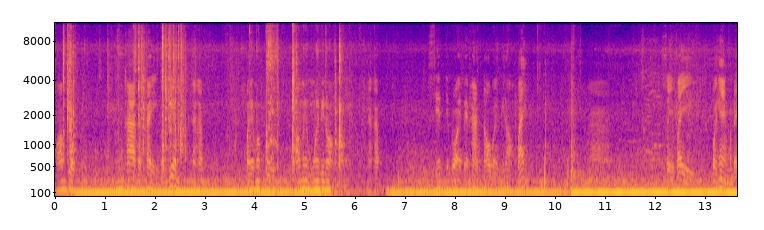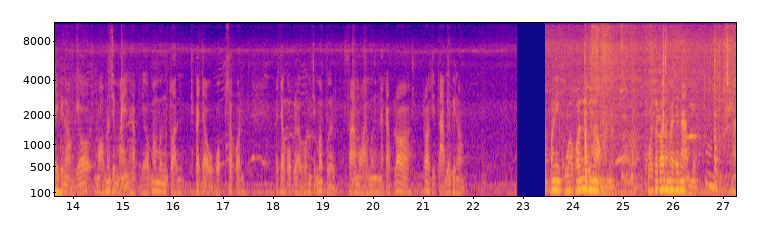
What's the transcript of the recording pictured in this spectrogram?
หอมพวกข่าตะไคร้กระเทียมนะครับใบมะกรูดเอาไม่ห่วยพี่น้องมาเนี่นะครับเสร็จเรียบร้อยไปข้างเตาไปพี่น้องไปใส่ไฟบ่แห้งบันไดพี่น้องเดี๋ยวหมอมันสิใหม่นะครับ เดี๋ยวมามึงตอนเข้าเจ้าอบสักคน เข้าเจ้าอบแล้วผมสิมาเปิดฝาหมอให้มึงนะครับรอรอติดตามด้วยพี่น้องวันนี้กลัวก้อนด้วยพี่น้องมันกลัวสักก้อนต้องใช้น้ำบ่อ่า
